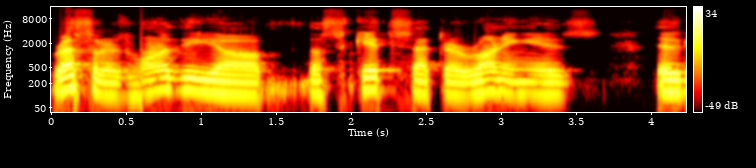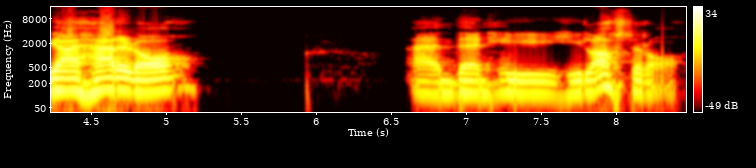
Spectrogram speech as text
wrestlers, one of the uh, the skits that they're running is this guy had it all, and then he he lost it all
